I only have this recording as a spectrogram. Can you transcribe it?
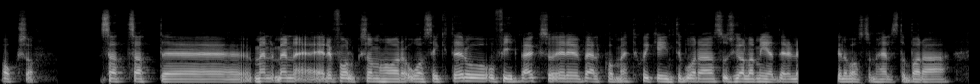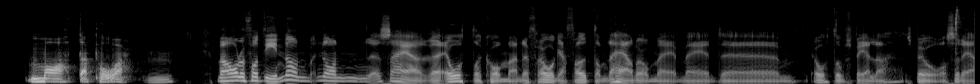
också. Så att, så att, eh, men, men är det folk som har åsikter och, och feedback så är det välkommet. Skicka in till våra sociala medier eller, eller vad som helst och bara mata på. Mm. Men har du fått in någon, någon så här eh, återkommande fråga förutom det här då med, med äh, återuppspela spår och sådär?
